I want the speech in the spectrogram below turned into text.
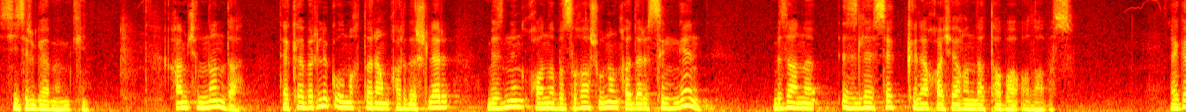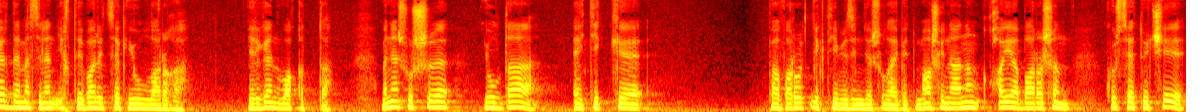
сизергә мөмкин. Һәм чыннан да, тәкәбберлек ул, мөхтәрәм кардәшләр, безнең каныбызга шуның кадәр сеңгән, без аны эзләсәк кенә кайчагында таба алабыз. Әгәр дә, мәсәлән, игътибар итсәк юлларга. йөргән вакытта, менә шушы юлда, әйтик, поворотник дибез инде шулай бит, машинаның кая барышын күрсәтүче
